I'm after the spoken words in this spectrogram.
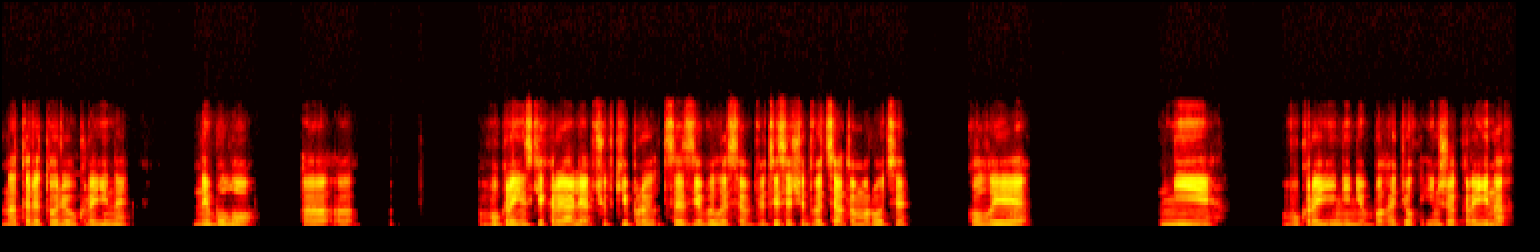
на території України не було е, е, в українських реаліях чутки про це з'явилися в 2020 році, коли ні в Україні, ні в багатьох інших країнах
